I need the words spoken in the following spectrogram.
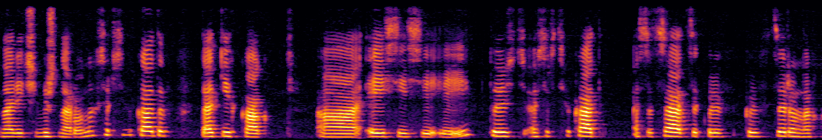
наличие международных сертификатов, таких как ACCA, то есть сертификат Ассоциации квалифицированных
